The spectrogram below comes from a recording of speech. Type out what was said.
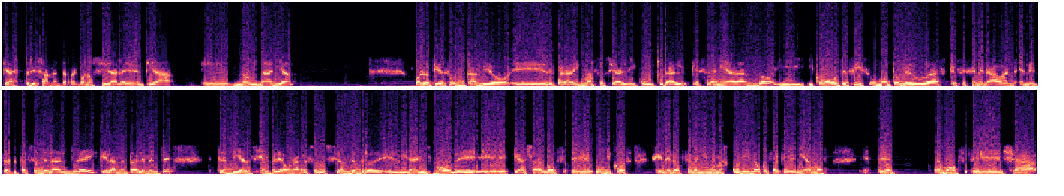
queda expresamente reconocida la identidad eh, no binaria, con lo que es un cambio eh, de paradigma social y cultural que se venía dando y, como vos decís, un montón de dudas que se generaban en la interpretación de la ley que lamentablemente tendían siempre a una resolución dentro del binarismo de eh, que haya dos eh, únicos géneros, femenino y masculino, cosa que veníamos, este, digamos, ya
